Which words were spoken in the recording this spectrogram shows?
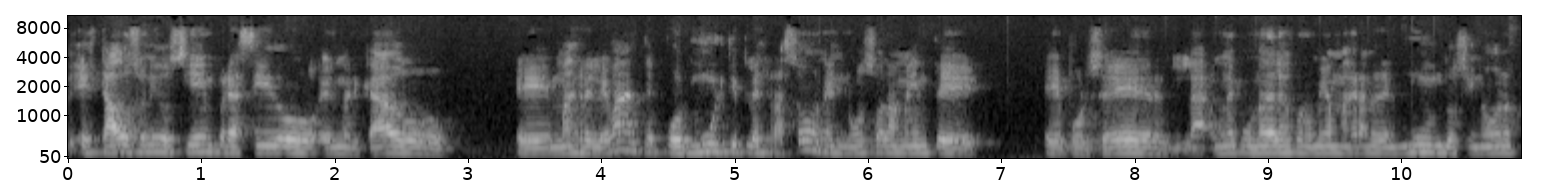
Estados Unidos siempre ha sido el mercado eh, más relevante por múltiples razones, no solamente por ser una, de las economías más grandes del mundo, sino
